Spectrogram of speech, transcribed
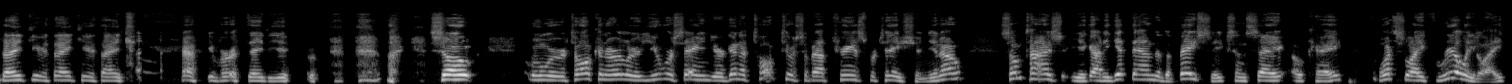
Thank you, thank you, thank you. Happy birthday to you. so, when we were talking earlier, you were saying you're going to talk to us about transportation. You know, sometimes you got to get down to the basics and say, okay, what's life really like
